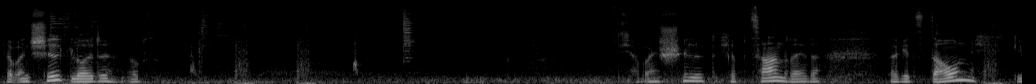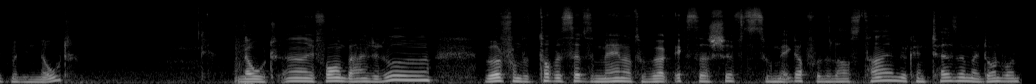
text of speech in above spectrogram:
Ich habe ein Schild, Leute. Ups. Ich habe ein Schild. Ich habe Zahnräder. Da geht's down. Ich gebe mal die Note. Note. Uh, form behind you. Word from the top is set the man to work extra shifts to make up for the last time. You can tell them I don't want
